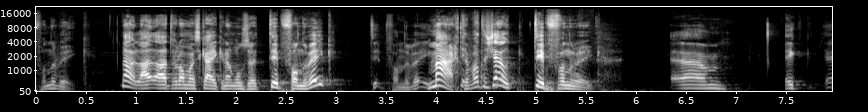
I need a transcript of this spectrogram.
van de week. Nou, la- laten we dan maar eens kijken naar onze tip van de week. Tip van de week. Maarten, wat is jouw tip van de week? Ehm, ik, eh,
